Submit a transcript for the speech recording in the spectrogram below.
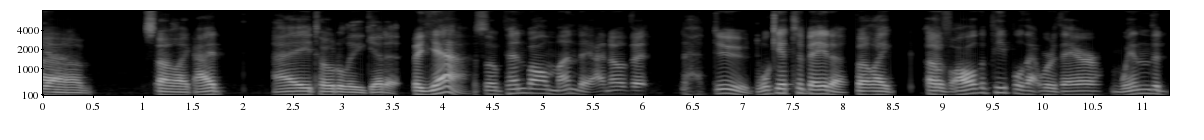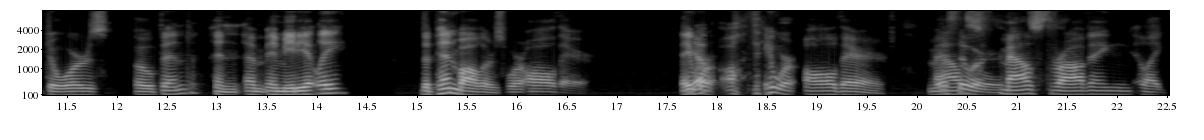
Yeah. So like I I totally get it. But yeah, so Pinball Monday, I know that dude, we'll get to beta, but like of all the people that were there when the doors opened and um, immediately the pinballers were all there. They Yep. were all they were all there. Yes, they were. mouths throbbing, like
